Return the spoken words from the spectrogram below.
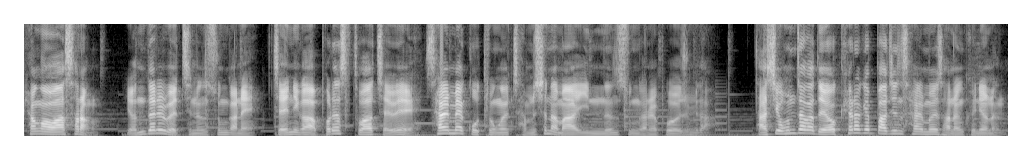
평화와 사랑, 연대를 외치는 순간에 제니가 포레스트와 재회해 삶의 고통을 잠시나마 잊는 순간을 보여줍니다. 다시 혼자가 되어 쾌락에 빠진 삶을 사는 그녀는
